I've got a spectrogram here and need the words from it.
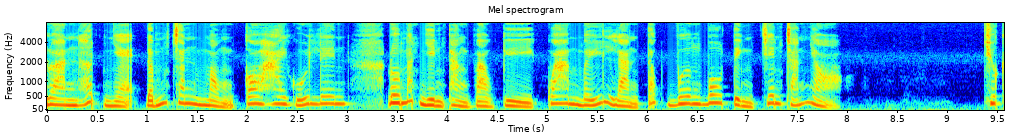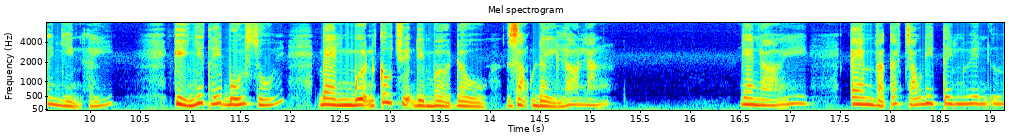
Loan hất nhẹ đấm chăn mỏng co hai gối lên, đôi mắt nhìn thẳng vào Kỳ qua mấy làn tóc vương vô tình trên trán nhỏ. Trước cái nhìn ấy, Kỳ như thấy bối rối, bèn mượn câu chuyện để mở đầu, giọng đầy lo lắng. Nghe nói em và các cháu đi Tây Nguyên ư?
